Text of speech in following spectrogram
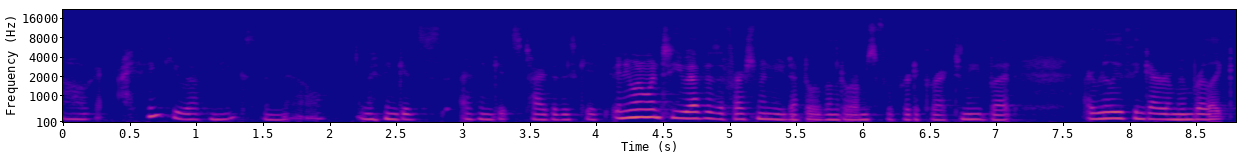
Oh, okay. I think UF makes them now and I think it's I think it's tied to this case. If anyone went to UF as a freshman, you'd have to live in the dorms. Feel free to correct me, but I really think I remember like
